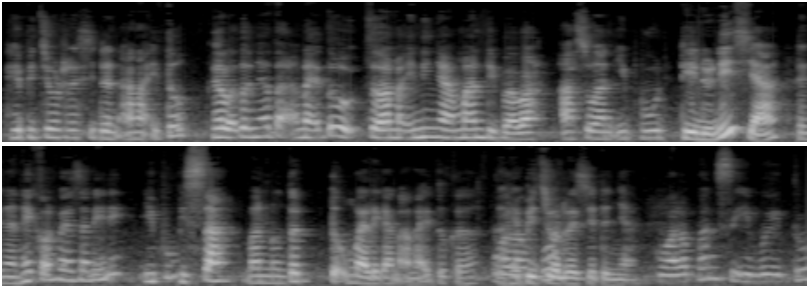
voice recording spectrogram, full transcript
habitual resident anak itu, kalau ternyata anak itu selama ini nyaman di bawah asuhan ibu di Indonesia, dengan Hague Convention ini, ibu bisa menuntut kembalikan anak itu ke, ke habitual residentnya. Walaupun si ibu itu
